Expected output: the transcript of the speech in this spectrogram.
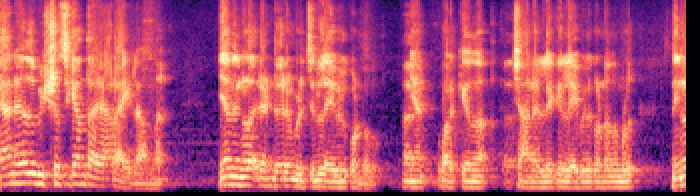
ഞാനത് വിശ്വസിക്കാൻ തയ്യാറായില്ല അന്ന്. ഞാൻ നിങ്ങൾ രണ്ടുപേരും വിളിച്ചിട്ട് ലൈവിൽ കൊണ്ടുപോകും. ഞാൻ വർക്ക് ചെയ്യുന്ന ചാനലിലേക്ക് ലൈവിൽ കൊണ്ടു നമ്മൾ നിങ്ങൾ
